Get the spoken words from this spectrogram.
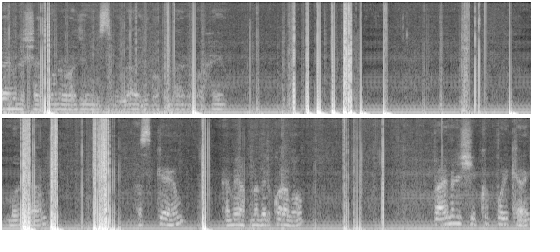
أعوذ بالله من الشيطان الرجيم بسم الله الرحمن الرحيم বন্ধুরা আজকে আমি আপনাদের করাবো প্রাইমারি শিক্ষক পরীক্ষায়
